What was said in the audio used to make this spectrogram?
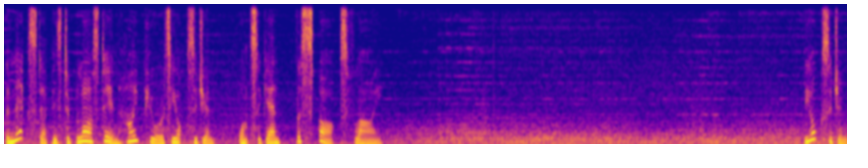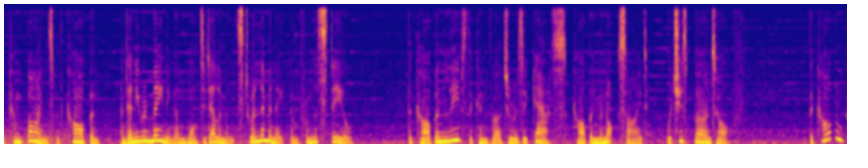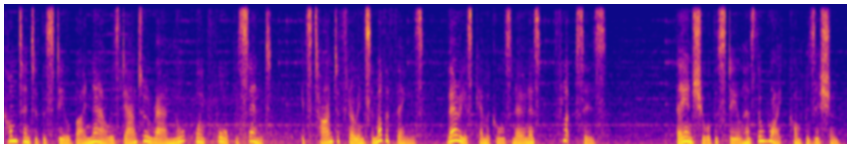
The next step is to blast in high purity oxygen. Once again, the sparks fly. The oxygen combines with carbon and any remaining unwanted elements to eliminate them from the steel. The carbon leaves the converter as a gas, carbon monoxide, which is burnt off. The carbon content of the steel by now is down to around 0.4%. It's time to throw in some other things, various chemicals known as fluxes. They ensure the steel has the right composition.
